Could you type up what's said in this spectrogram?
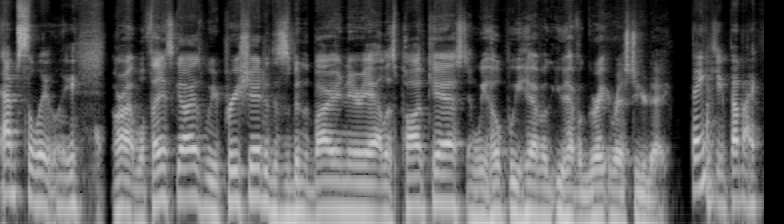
Absolutely. All right. Well, thanks, guys. We appreciate it. This has been the Binary Atlas podcast, and we hope we have a, you have a great rest of your day. Thank you. Bye bye.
